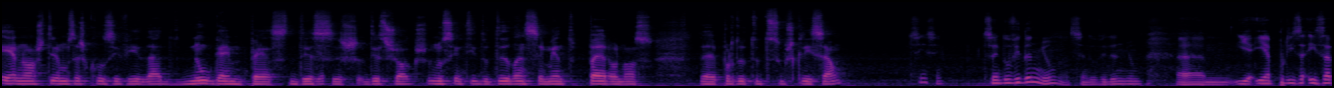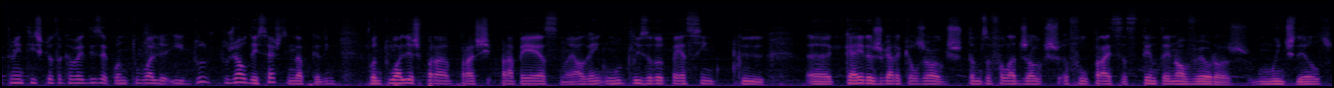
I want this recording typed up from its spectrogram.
é nós termos a exclusividade no Game Pass desses, desses jogos, no sentido de lançamento para o nosso eh, produto de subscrição. Sim, sim. Sem dúvida nenhuma, sem dúvida nenhuma. Um, e, e é por exa- exatamente isso que eu te acabei de dizer. Quando tu olhas, e tu, tu já o disseste ainda há bocadinho, quando tu olhas para, para, para a PS, não é? Alguém, um utilizador de PS5 que uh, queira jogar aqueles jogos, estamos a falar de jogos a full price a 79 euros, muitos deles,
